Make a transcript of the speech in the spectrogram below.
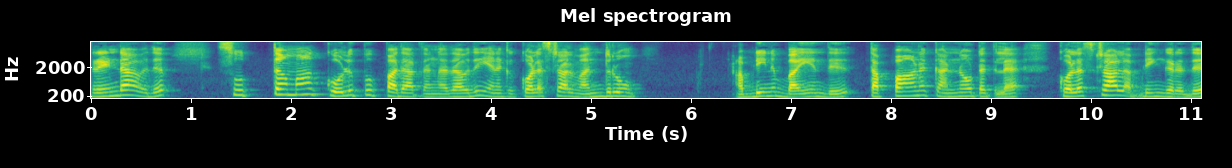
ரெண்டாவது சுத்தமாக கொழுப்பு பதார்த்தங்கள் அதாவது எனக்கு கொலஸ்ட்ரால் வந்துடும் அப்படின்னு பயந்து தப்பான கண்ணோட்டத்தில் கொலஸ்ட்ரால் அப்படிங்கிறது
